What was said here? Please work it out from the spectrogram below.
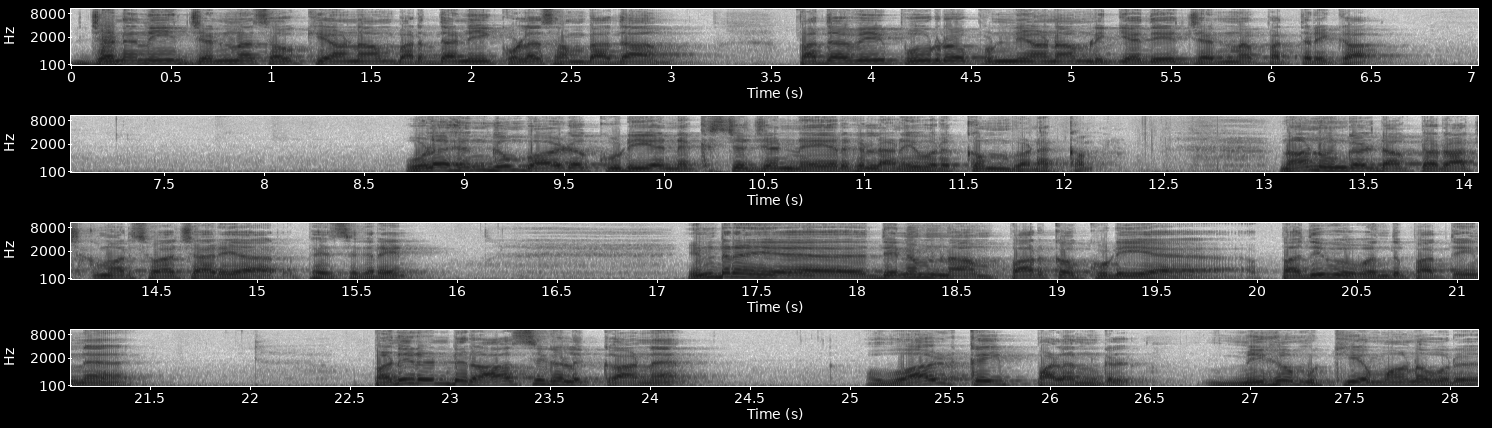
ஜனனி ஜென்ம சௌக்கியானாம் வர்தனி குலசம்பதாம் பதவி பூர்வ புண்ணியானாம் லிக்கியதே ஜென்ம பத்திரிகா. உலகெங்கும் வாழக்கூடிய நெக்ஸ்ட் ஜென் நேயர்கள் அனைவருக்கும் வணக்கம். நான் உங்கள் டாக்டர் ராஜ்குமார் சிவாச்சாரியார் பேசுகிறேன். இன்றைய தினம் நாம் பார்க்கக்கூடிய பதிவு வந்து பார்த்திங்கன்னா பனிரெண்டு ராசிகளுக்கான வாழ்க்கை பலன்கள். மிக முக்கியமான ஒரு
